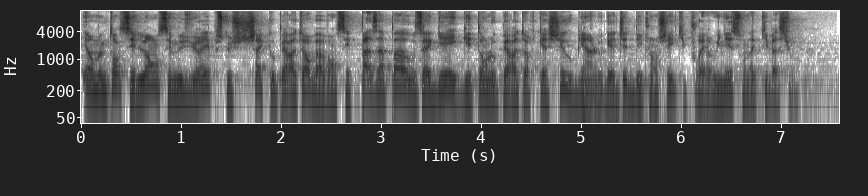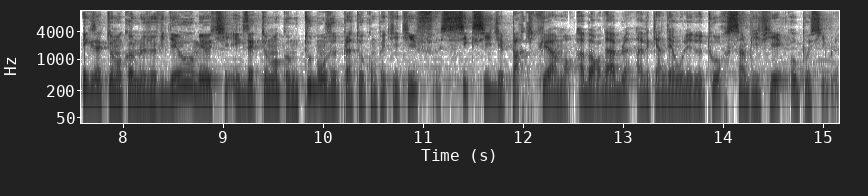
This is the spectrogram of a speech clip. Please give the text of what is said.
Et en même temps c'est lent, c'est mesuré, puisque chaque opérateur va avancer pas à pas aux aguets, guettant l'opérateur caché ou bien le gadget déclenché qui pourrait ruiner son activation. Exactement comme le jeu vidéo, mais aussi exactement comme tout bon jeu de plateau compétitif, Six Siege est particulièrement abordable avec un déroulé de tours simplifié au possible.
